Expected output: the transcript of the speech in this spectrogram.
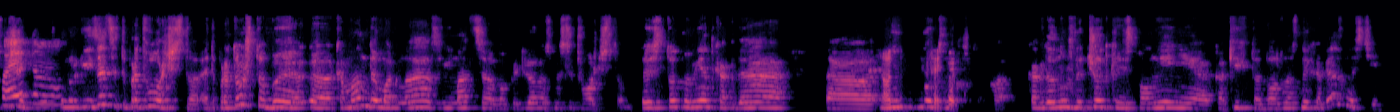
Поэтому... Слушай, организация — это про творчество, это про то, чтобы э, команда могла заниматься в определенном смысле творчеством. То есть тот момент, когда, э, вот, когда нужно четкое исполнение каких-то должностных обязанностей,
